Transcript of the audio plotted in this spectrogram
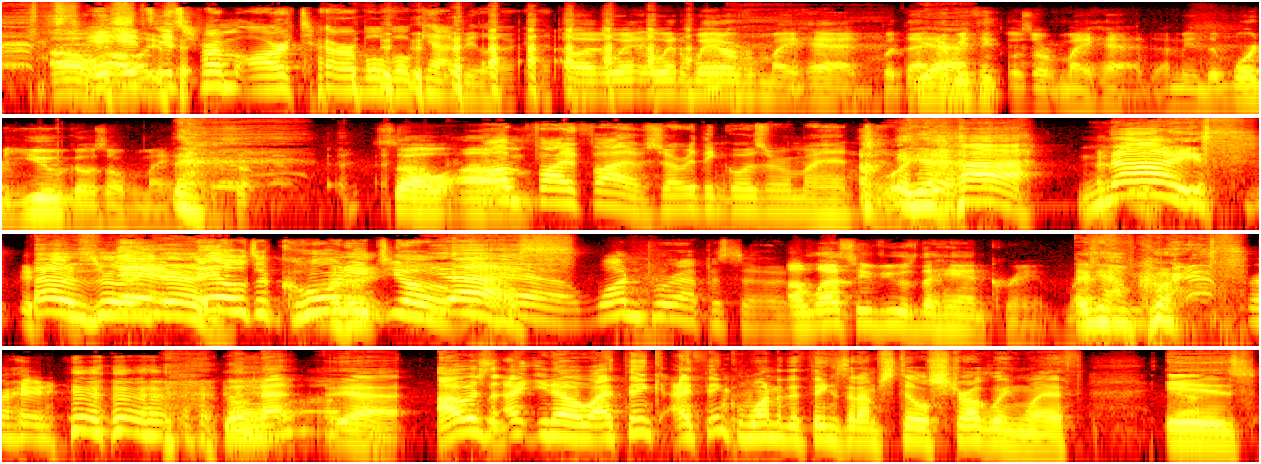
oh, It- oh, it's, it's from our terrible vocabulary. Oh, it, went, it went way over my head, but that, Yeah. everything goes over my head. I mean, the word "you" goes over my head. So, so I'm um, five five, so everything goes over my head. too. Well, yeah, nice. That was really Yeah, good. Nailed a corny joke. Yes. Yeah, one per episode. unless you've used the hand cream, right? Yeah, of course. right. Then that- yeah, I was, I, you know, I think, I think one of the things that I'm still struggling with is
